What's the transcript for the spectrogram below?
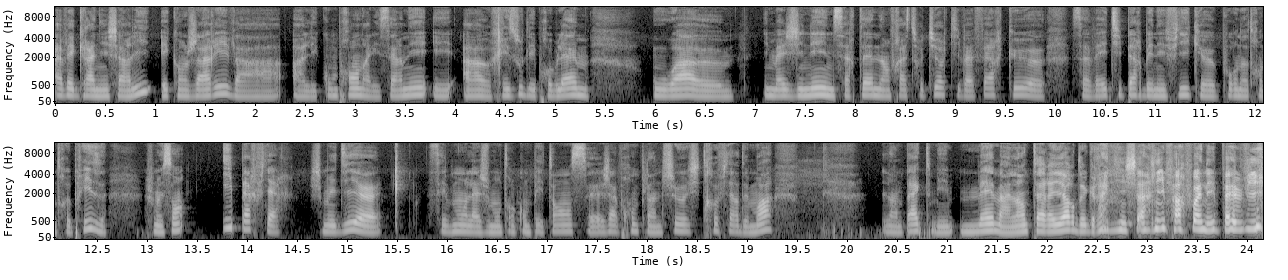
avec Granier Charlie. Et quand j'arrive à, les comprendre, à les cerner et à résoudre les problèmes ou à euh, imaginer une certaine infrastructure qui va faire que euh, ça va être hyper bénéfique pour notre entreprise, je me sens hyper fière. Je me dis, c'est bon, là, je monte en compétences, j'apprends plein de choses, je suis trop fière de moi. L'impact, mais même à l'intérieur de Granier Charlie, parfois n'est pas vu.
